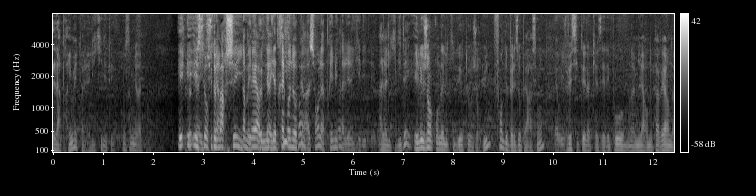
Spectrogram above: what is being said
La prime est à la liquidité. Nous sommes bien d'accord. Et, sur super- ce marché non, mais tu négatif, une très bonne ouais, opération, la prime est à la liquidité. à la liquidité. Et les gens qui ont de la liquidité aujourd'hui font des belles opérations. Eh oui. Je vais citer la Caisse des dépôts, mon ami Arnaud Taverne,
